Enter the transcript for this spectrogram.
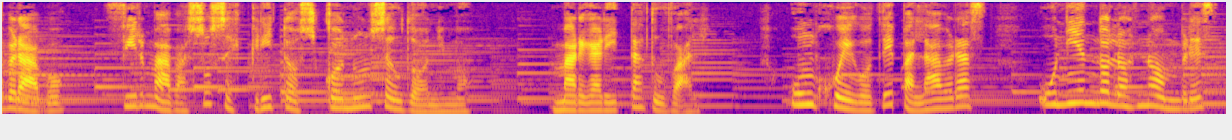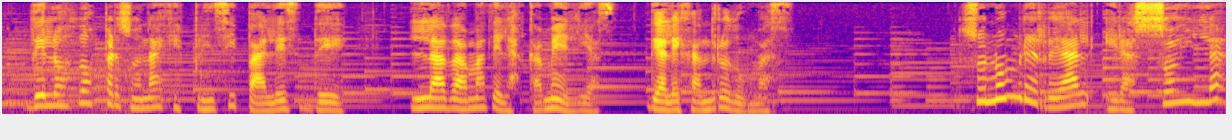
Bravo firmaba sus escritos con un seudónimo, Margarita Duval, un juego de palabras uniendo los nombres de los dos personajes principales de La Dama de las Camelias, de Alejandro Dumas. Su nombre real era Zoila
